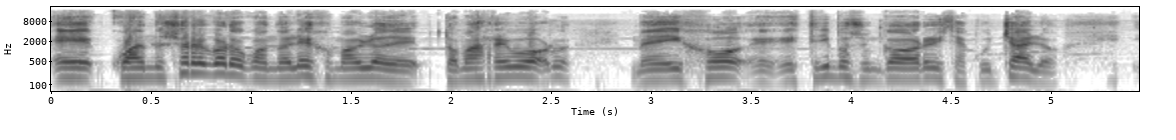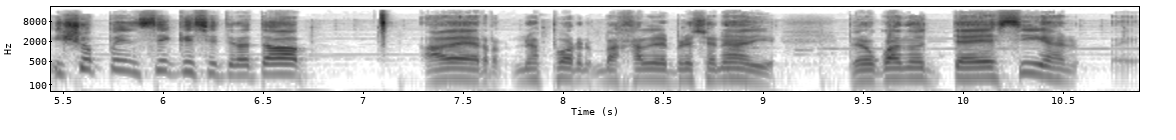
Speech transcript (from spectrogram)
Eh, cuando yo recuerdo cuando Alejo me habló de Tomás Rebord, me dijo, eh, este tipo es un cago de risa, escuchalo. Y yo pensé que se trataba a ver, no es por bajarle el precio a nadie, pero cuando te decían, eh,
